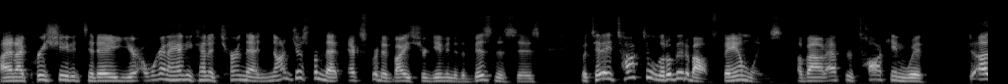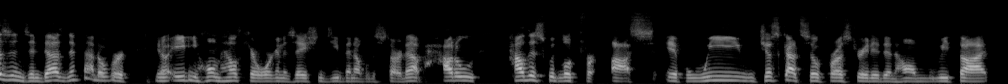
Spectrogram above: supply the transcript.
And I appreciate it today. You're, we're going to have you kind of turn that not just from that expert advice you're giving to the businesses, but today talk to a little bit about families. About after talking with dozens and dozens, if not over, you know, 80 home healthcare organizations you've been able to start up. How do how this would look for us if we just got so frustrated at home, we thought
